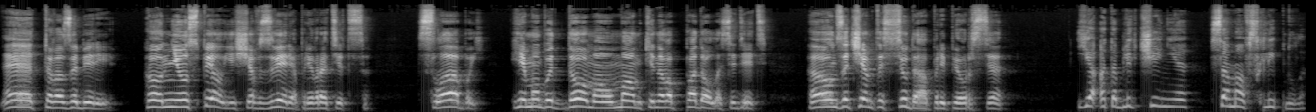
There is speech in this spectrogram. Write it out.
«Этого забери. Он не успел еще в зверя превратиться. Слабый. Ему бы дома у мамкиного подола сидеть. А он зачем-то сюда приперся». Я от облегчения сама всхлипнула.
